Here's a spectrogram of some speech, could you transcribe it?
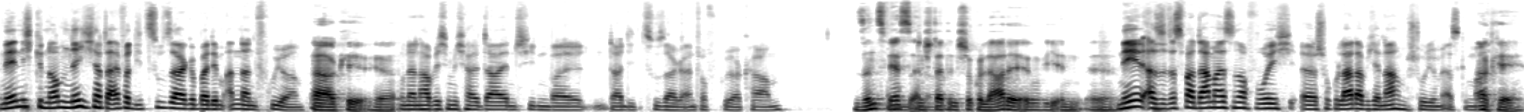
Nee, nicht genommen, nicht. Ich hatte einfach die Zusage bei dem anderen früher. ah, okay, ja. Und dann habe ich mich halt da entschieden, weil da die Zusage einfach früher kam. Sonst wärst du Und, anstatt in Schokolade irgendwie in, äh, Nee, also das war damals noch, wo ich, äh, Schokolade habe ich ja nach dem Studium erst gemacht. okay.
